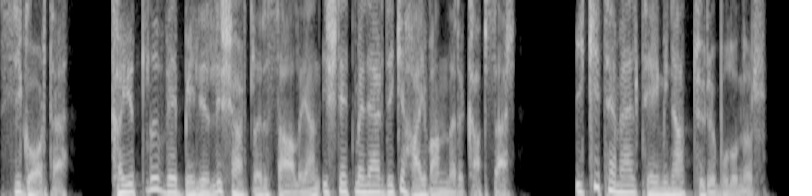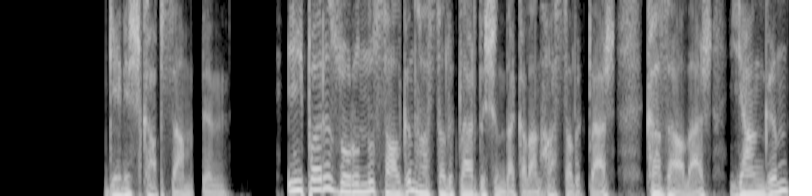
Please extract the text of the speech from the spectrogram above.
Sigorta, kayıtlı ve belirli şartları sağlayan işletmelerdeki hayvanları kapsar. İki temel teminat türü bulunur. Geniş kapsamın, İhbarı zorunlu salgın hastalıklar dışında kalan hastalıklar, kazalar, yangın,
